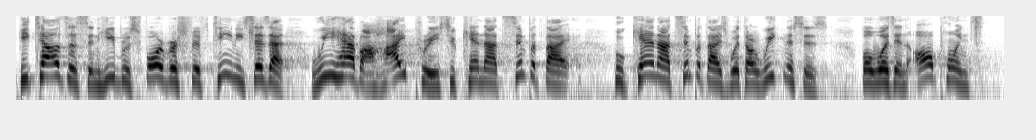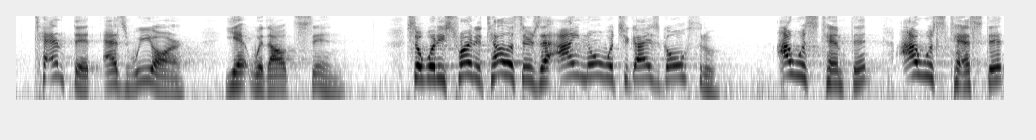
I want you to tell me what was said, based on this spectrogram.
He tells us in Hebrews 4, verse 15, he says that we have a high priest who cannot sympathize, who cannot sympathize with our weaknesses, but was in all points tempted as we are, yet without sin. So, what he's trying to tell us is that I know what you guys go through. I was tempted, I was tested,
